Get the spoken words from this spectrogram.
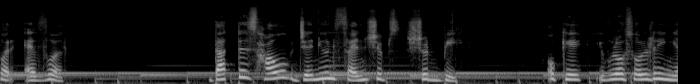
forever. That is how genuine friendships should be okay இவ்வளோ சொல்கிறீங்க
